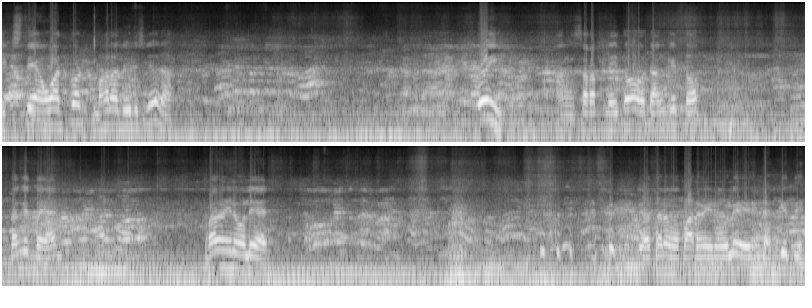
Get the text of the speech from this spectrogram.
60 ang fourth. Mahal na dilis niyo na. Uy! Ang sarap na ito. Oh, danggit to. Ba yan? Paano hinuli yan? Kaya tanong mo, paano hinuli eh? Danggit eh.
